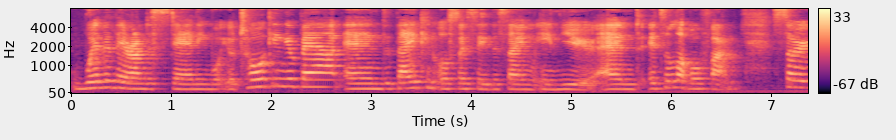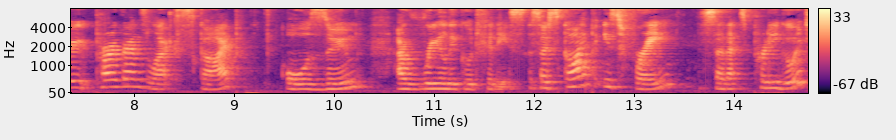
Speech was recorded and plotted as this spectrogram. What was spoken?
whether they're understanding what you're talking about and they can also see the same in you and it's a lot more fun. So programs like Skype or Zoom are really good for this. So Skype is free so that's pretty good.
